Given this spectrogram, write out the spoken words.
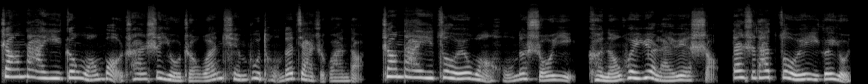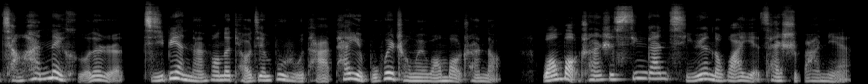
张大奕跟王宝钏是有着完全不同的价值观的。张大奕作为网红的收益可能会越来越少，但是他作为一个有强悍内核的人，即便男方的条件不如他，他也不会成为王宝钏的。王宝钏是心甘情愿的挖野菜十八年，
